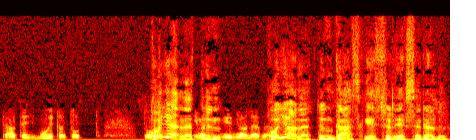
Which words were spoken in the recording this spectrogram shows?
Tehát egy bújtatott... Hogyan lett, ön, hogyan lett ön gázkészülékszerelő?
